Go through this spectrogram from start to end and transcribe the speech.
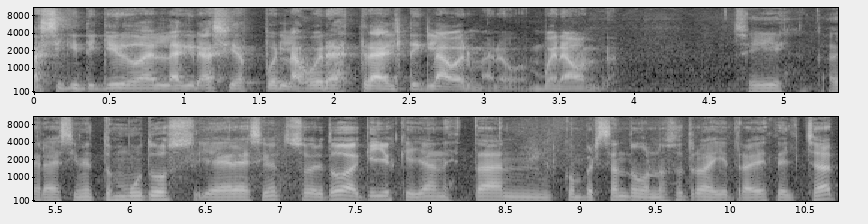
Así que te quiero dar las gracias por las horas tras el teclado, hermano. Buena onda. Sí, agradecimientos mutuos y agradecimientos sobre todo a aquellos que ya están conversando con nosotros ahí a través del chat.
